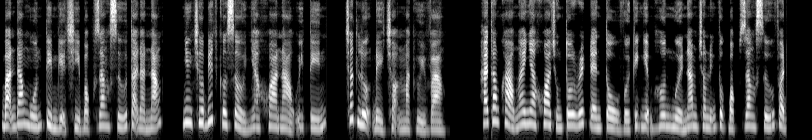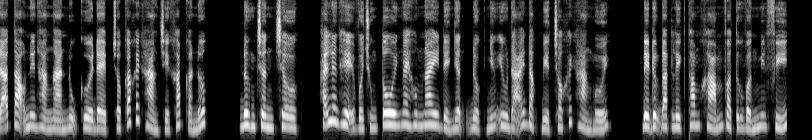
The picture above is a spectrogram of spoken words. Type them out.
Bạn đang muốn tìm địa chỉ bọc răng sứ tại Đà Nẵng nhưng chưa biết cơ sở nha khoa nào uy tín, chất lượng để chọn mặt gửi vàng. Hãy tham khảo ngay nha khoa chúng tôi Rick Dental với kinh nghiệm hơn 10 năm trong lĩnh vực bọc răng sứ và đã tạo nên hàng ngàn nụ cười đẹp cho các khách hàng trên khắp cả nước. Đừng chần chờ, hãy liên hệ với chúng tôi ngay hôm nay để nhận được những ưu đãi đặc biệt cho khách hàng mới. Để được đặt lịch thăm khám và tư vấn miễn phí,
